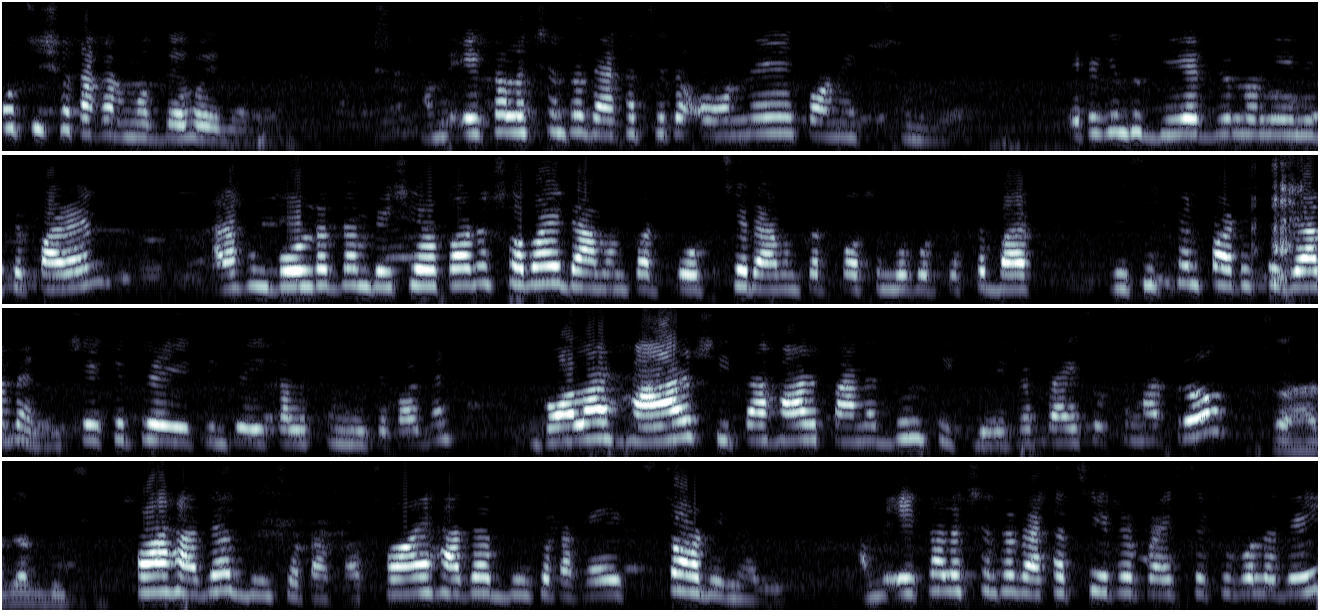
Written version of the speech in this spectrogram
পঁচিশশো টাকার মধ্যে হয়ে যাবে। আমি এই কালেকশনটা দেখাচ্ছি এটা অনেক অনেক সুন্দর। এটা কিন্তু বিয়ের জন্য নিয়ে নিতে পারেন। আর এখন গোল্ডের দাম বেশি হওয়ার কারণে সবাই ডায়মন্ড কাট পড়ছে ডায়মন্ড কাট পছন্দ করতেছে। বা রিসিপশন পার্টিতে যাবেন সেক্ষেত্রে কিন্তু এই কালেকশন নিতে পারবেন। গলার হার সীতাহার কানের দুল টিকলি এটার প্রাইস হচ্ছে মাত্র ছয় হাজার দুইশো টাকা। ছয় হাজার দুইশো টাকা এক্সট্রাঅর্ডিনারি আমি এই কালেকশনটা দেখাচ্ছি এটার প্রাইসটা একটু বলে দেই।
